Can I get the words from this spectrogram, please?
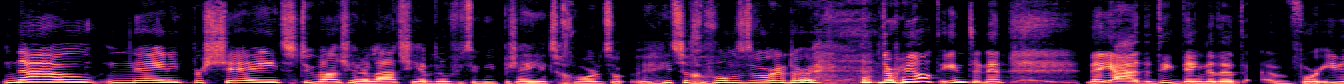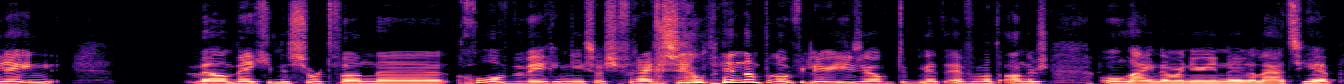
nou, nee, niet per se. Het is natuurlijk wel als je een relatie hebt, dan hoef je natuurlijk niet per se hitsig, geworden te- hitsig gevonden te worden door, door heel het internet. Nee, ja, dat, ik denk dat het voor iedereen wel een beetje een soort van eh, golfbeweging is. Als je vrijgezel bent, dan profileer je jezelf natuurlijk net even wat anders online dan wanneer je een relatie hebt.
